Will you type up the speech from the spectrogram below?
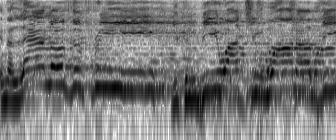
In the land of the free. You can be what you wanna be.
